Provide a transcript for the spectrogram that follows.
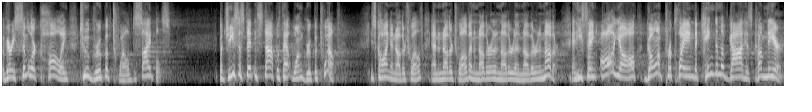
a very similar calling to a group of 12 disciples. But Jesus didn't stop with that one group of 12. He's calling another 12 and another 12 and another and another and another and another. And he's saying, All y'all go and proclaim the kingdom of God has come near.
